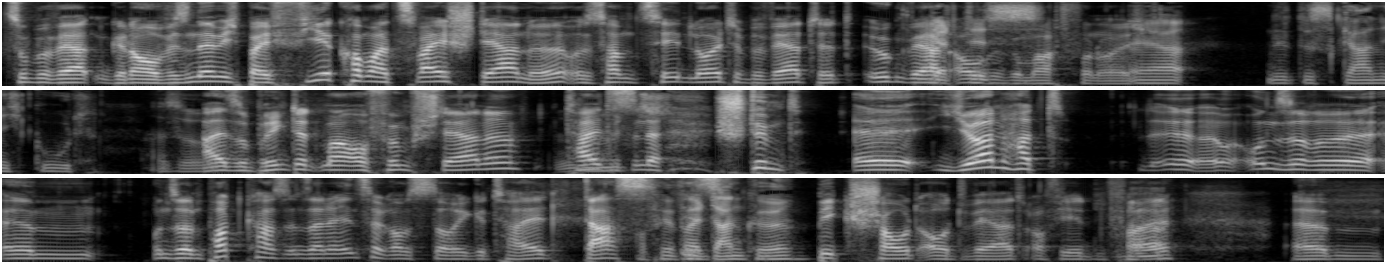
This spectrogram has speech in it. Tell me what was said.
zu bewerten. Genau, wir sind nämlich bei 4,2 Sterne und es haben 10 Leute bewertet. Irgendwer hat Ja, Auge das- gemacht von euch. Ja, das ist gar nicht gut. Also, Also bringt das mal auf 5 Sterne. Teilt es in der. Stimmt. Äh, Jörn hat äh, unsere, ähm, unseren Podcast in seiner Instagram-Story geteilt. Das Auf jeden Fall ist danke. Big Shoutout wert, auf jeden Fall. Ähm,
